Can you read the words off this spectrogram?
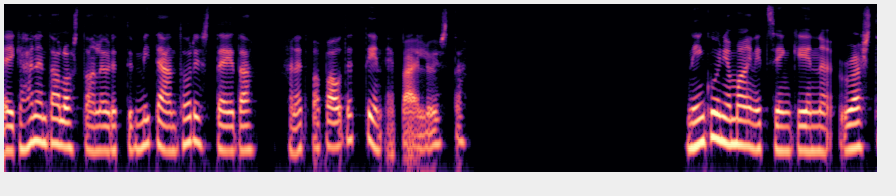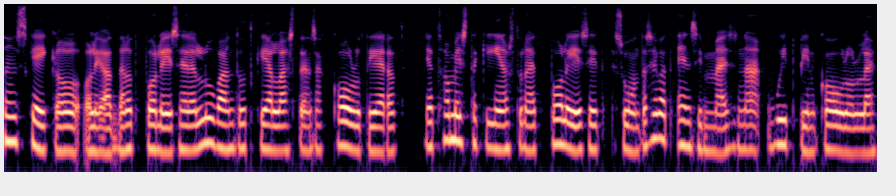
eikä hänen talostaan löydetty mitään todisteita, hänet vapautettiin epäilyistä. Niin kuin jo mainitsinkin, Rushton Skakel oli antanut poliiseille luvan tutkia lastensa koulutiedot, ja Tomista kiinnostuneet poliisit suuntasivat ensimmäisenä Whitbin koululle,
